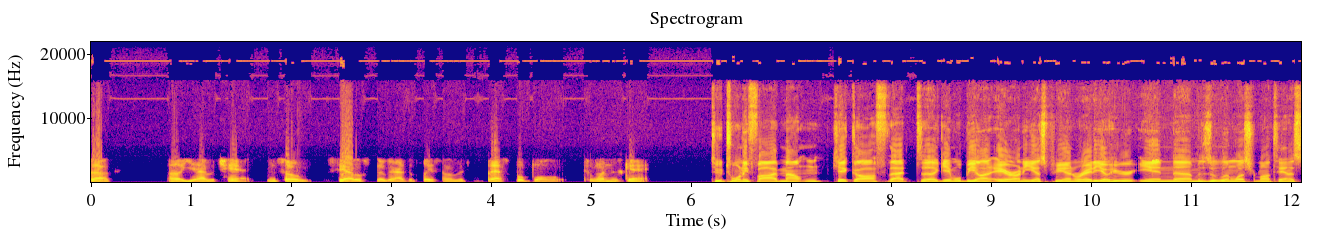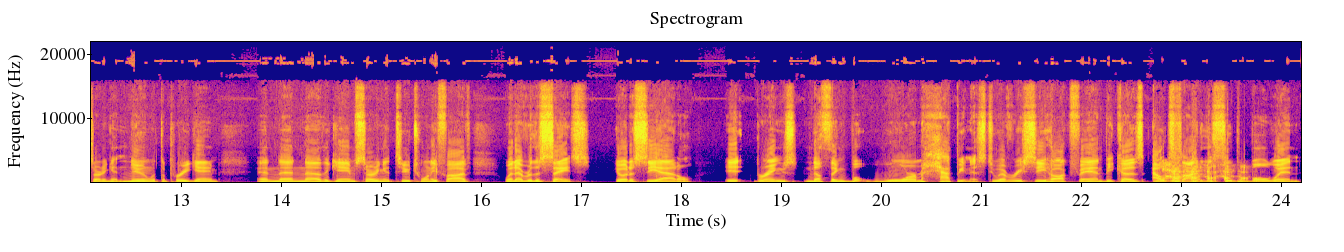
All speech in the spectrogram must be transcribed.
suck, uh, you have a chance. And so Seattle's still gonna have to play some of its best football to win this game. 225 Mountain kickoff. That uh, game will be on air on ESPN radio here in uh, Missoula and Western Montana starting at noon with the pregame, and then uh, the game starting at 225. Whenever the Saints go to Seattle, it brings nothing but warm happiness to every Seahawk fan because outside of the Super Bowl win,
